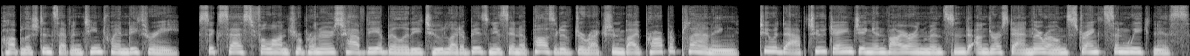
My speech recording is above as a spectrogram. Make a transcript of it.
published in 1723. Successful entrepreneurs have the ability to lead a business in a positive direction by proper planning, to adapt to changing environments and understand their own strengths and weakness.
